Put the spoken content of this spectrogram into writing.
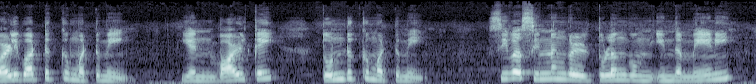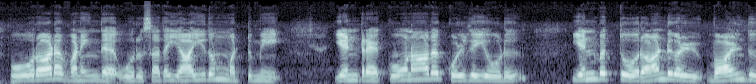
வழிபாட்டுக்கு மட்டுமே என் வாழ்க்கை தொண்டுக்கு மட்டுமே. சிவ சின்னங்கள் துளங்கும் இந்த மேனி போராட வனைந்த ஒரு சதையாயுதம் மட்டுமே என்ற கோணாத கொள்கையோடு எண்பத்தோர் ஆண்டுகள் வாழ்ந்து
